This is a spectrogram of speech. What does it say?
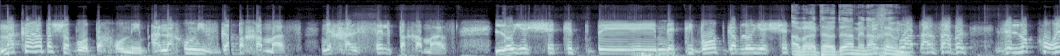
מה קרה בשבועות האחרונים? אנחנו נפגע בחמאס, נחלסל את החמאס, לא יהיה שקט בנתיבות, גם לא יהיה שקט אבל אתה יודע, מנחם, עזה, אבל זה לא קורה,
